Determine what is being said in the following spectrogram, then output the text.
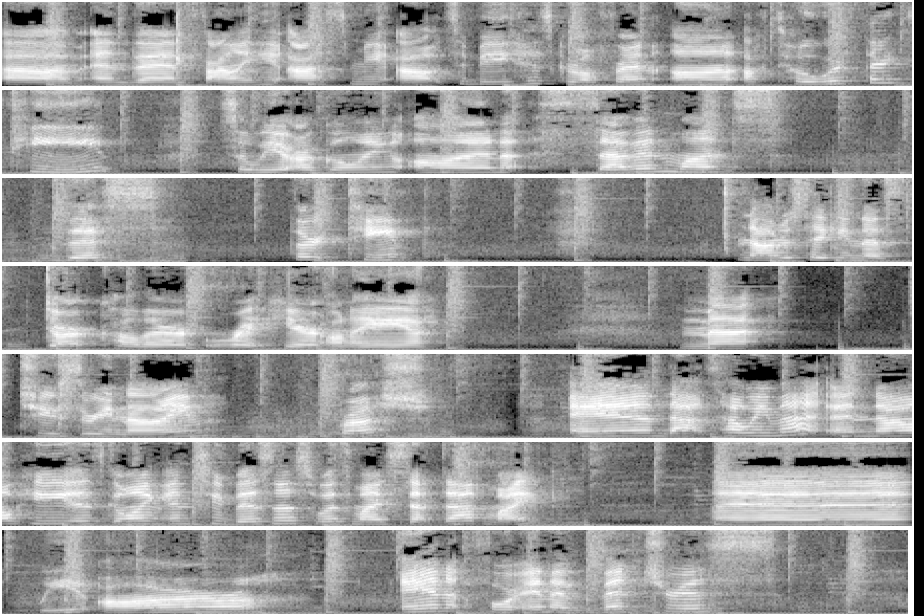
Um, and then finally he asked me out to be his girlfriend on October 13th. So we are going on seven months this 13th. Now I'm just taking this dark color right here on a MAC 239 brush. And that's how we met. And now he is going into business with my stepdad, Mike. And we are in for an adventurous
